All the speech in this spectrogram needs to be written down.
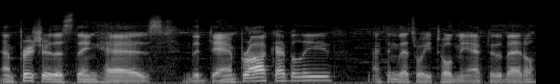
I'm pretty sure this thing has the Damp Rock, I believe. I think that's what he told me after the battle.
